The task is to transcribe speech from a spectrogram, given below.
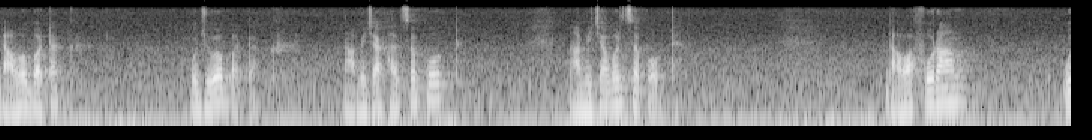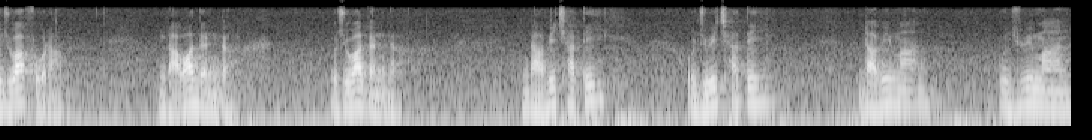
डावं बटक. उजवं बटक. नाभीच्या खालचं पोट. नाभीच्या वरचं पोट डावा फोराम उजवा फोराम. डावा दंड उजवा दंड. डावी छाती उजवी छाती. डावी मान उजवी मान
